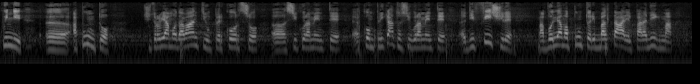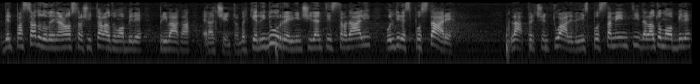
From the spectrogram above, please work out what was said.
Quindi eh, appunto ci troviamo davanti un percorso eh, sicuramente eh, complicato, sicuramente eh, difficile, ma vogliamo appunto ribaltare il paradigma del passato dove nella nostra città l'automobile privata era al centro, perché ridurre gli incidenti stradali vuol dire spostare la percentuale degli spostamenti dall'automobile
